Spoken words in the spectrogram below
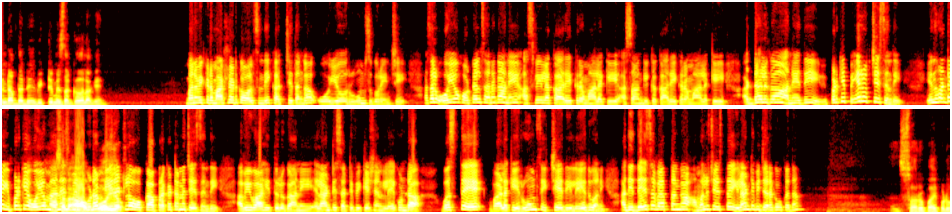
end of the day victim is the girl again మనం ఇక్కడ మాట్లాడుకోవాల్సింది ఖచ్చితంగా ఓయో రూమ్స్ గురించి. అసలు ఓయో హోటల్స్ అనగానే అశ్లీల కార్యక్రమాలకి అసాంఘిక కార్యక్రమాలకి అడ్డాలుగా అనేది ఇప్పటికే పేరు వచ్చేసింది ఎందుకంటే ఇప్పటికే ఓయో మేనేజ్మెంట్ కూడా మీరట్లో ఒక ప్రకటన చేసింది. అవివాహితులు కానీ ఎలాంటి సర్టిఫికేషన్ లేకుండా వస్తే వాళ్ళకి రూమ్స్ ఇచ్చేది లేదు అని. అది దేశవ్యాప్తంగా అమలు చేస్తే ఇలాంటివి జరగవు కదా? స్వరూప ఇప్పుడు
